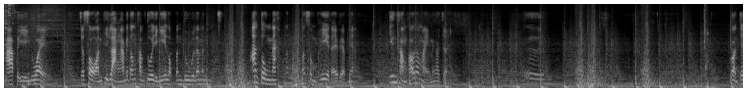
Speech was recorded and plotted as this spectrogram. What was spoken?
ภาพตัวเองด้วย จะสอนทีหลังอะไม่ต้องทำตัวอย่างนี้หรอกมันดูแล้วมันอ้างตรงนะมันมันสมเพศอะไรแบบเนี้ยยื่นขำเขาทำไมไม่เข้าใจเออก่อนจะ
